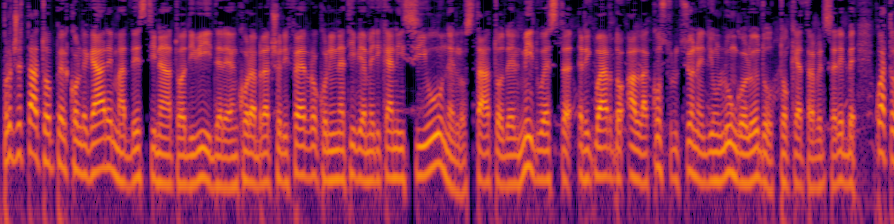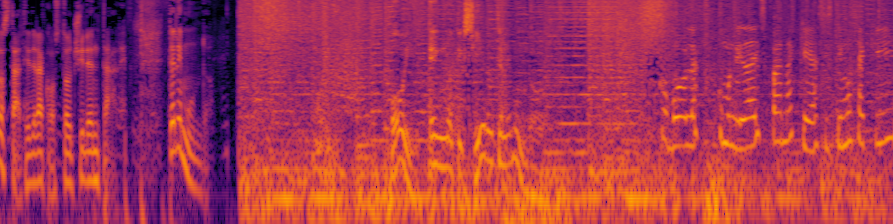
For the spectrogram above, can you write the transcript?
Progettato per collegare ma destinato a dividere ancora a braccio di ferro con i nativi americani Sioux nello stato del Midwest riguardo alla costruzione di un lungo oleodotto che attraverserebbe quattro stati della costa occidentale. Telemundo. Hoy en Noticiero Telemundo. como la comunidad hispana que asistimos aquí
